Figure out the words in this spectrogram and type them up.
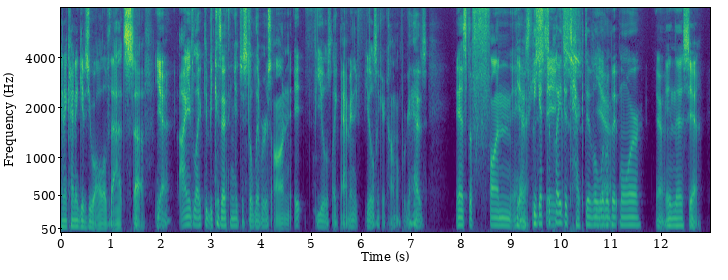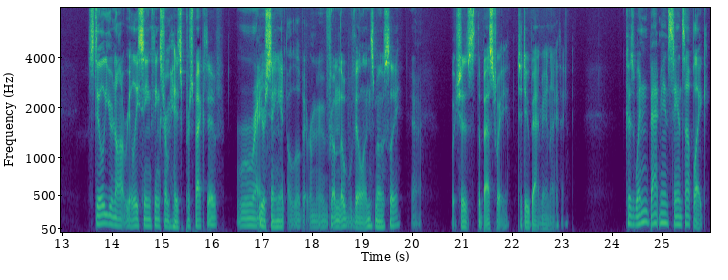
and it kind of gives you all of that stuff. Yeah, I liked it because I think it just delivers on. It feels like Batman. It feels like a comic book. It has, it has the fun. It Yeah, he gets to play detective a Yeah. little bit more Yeah, in this. Yeah. Still, you're not really seeing things from his perspective. Right. You're seeing it a little bit removed. from the villains mostly, Yeah, which is the best way to do Batman, I think. Because when Batman stands up, like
